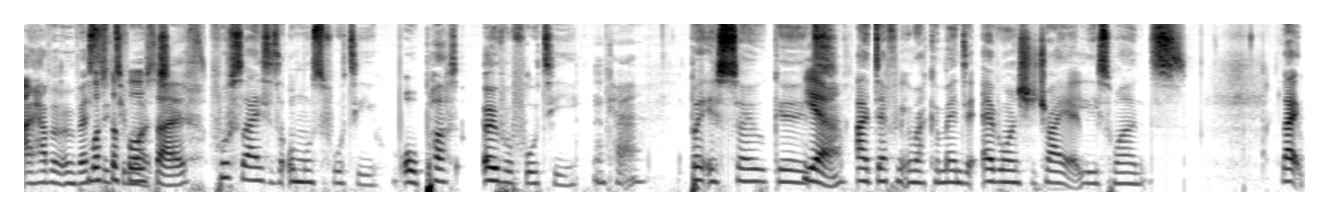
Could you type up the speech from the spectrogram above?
I haven't invested What's the too full much. size? Full size is almost forty or plus over forty, Okay. but it's so good. Yeah. I definitely recommend it. Everyone should try it at least once. Like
